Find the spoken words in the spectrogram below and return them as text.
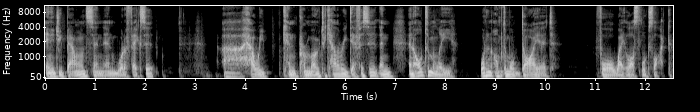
Energy balance and, and what affects it? Uh, how we can promote a calorie deficit and, and ultimately what an optimal diet for weight loss looks like.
